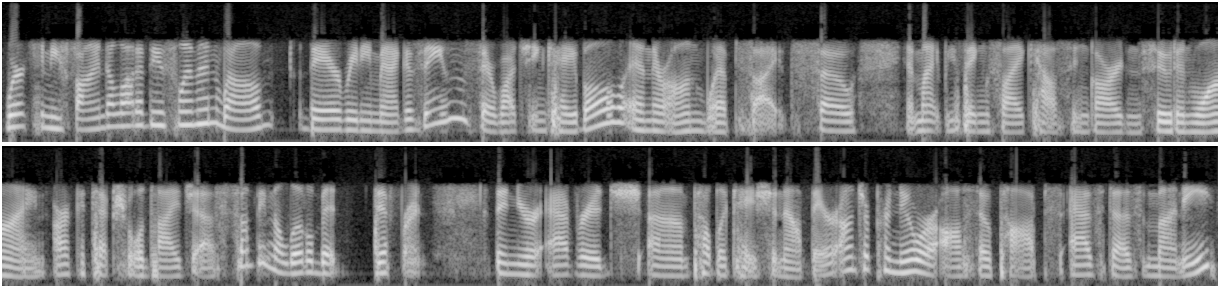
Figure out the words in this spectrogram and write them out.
Where can you find a lot of these women? Well, they're reading magazines, they're watching cable, and they're on websites. So it might be things like House and Garden, Food and Wine, Architectural Digest, something a little bit different than your average um, publication out there. Entrepreneur also pops, as does Money.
